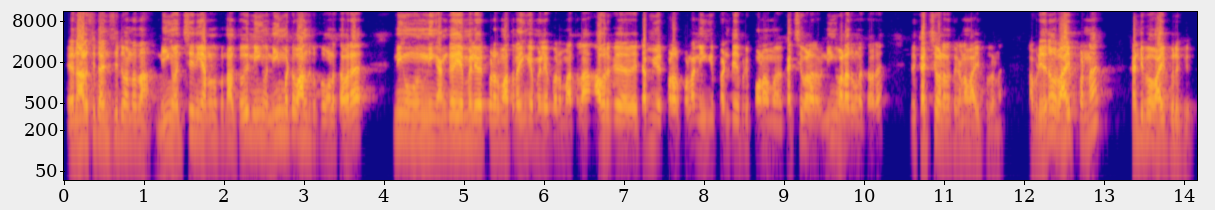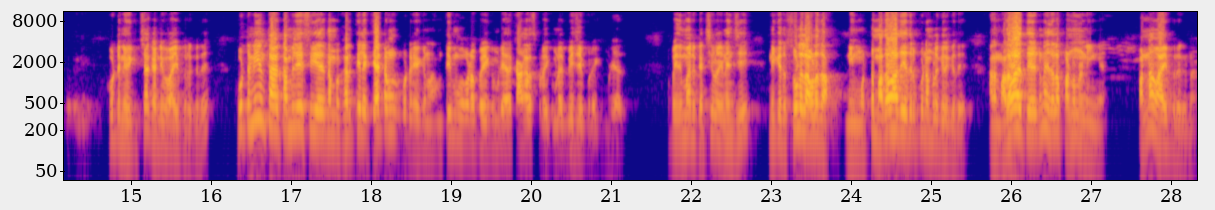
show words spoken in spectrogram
நாலு சீட் அஞ்சு சீட் வந்ததான். நீங்க வச்சு நீங்க இரநூத்தி நாலு தொகுதி நீங்க நீங்க மட்டும் வாழ்ந்துட்டு போங்களே தவிர நீங்க உங்க- நீங்க அங்க எம்எல்ஏ வேட்பாளர் மாத்தலாம் இங்க எம்எல்ஏ வேட்பாளர் மாத்தலாம் அவருக்கு டம்மி வேட்பாளர் போகலாம் நீங்க பண்ணிட்டு இப்படி போன கட்சி வளர நீங்க வளருங்களே தவிர இது கட்சி வளர்றதுக்கான வாய்ப்பு இல்லைன்னு. அப்படி எதனா ஒரு வாய்ப்பு பண்ணா கண்டிப்பா வாய்ப்பு இருக்கு. கூட்டணி வைச்சா கண்டிப்பா வாய்ப்பு இருக்குது. கூட்டணியும் த- தமிழ் தேசிய நம்ம கருத்தியில கேட்டவங்க கூட்டணி வைக்கலாம் திமுக கூட போய்க்க முடியாது காங்கிரஸ் கூட வைக்க முடியாது பிஜேபி கூட வைக்க முடியாது. அப்ப இது மாதிரி கட்சிகள் இணைஞ்சு நிக்கிற சூழல் அவ்வளவுதான். நீ மொத்த மதவாத எதிர்ப்பு நம்மளுக்கு இருக்குது. அந்த மதவாதத்தை இருக்குன்னா இதெல்லாம் பண்ணணும் நீங்க. பண்ணா வாய்ப்பு இருக்குன்னு.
